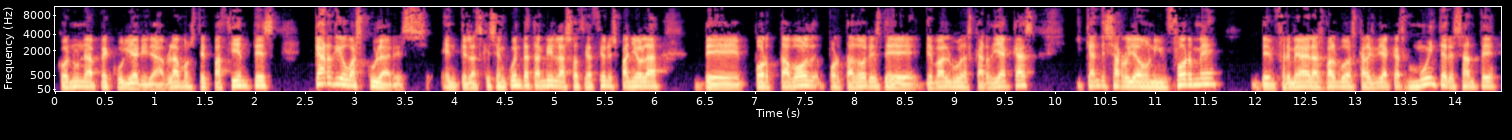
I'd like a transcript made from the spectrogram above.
con una peculiaridad. Hablamos de pacientes cardiovasculares, entre las que se encuentra también la Asociación Española de Portadores de, Válvulas Cardíacas y que han desarrollado un informe de enfermedad de las válvulas cardíacas muy interesante,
